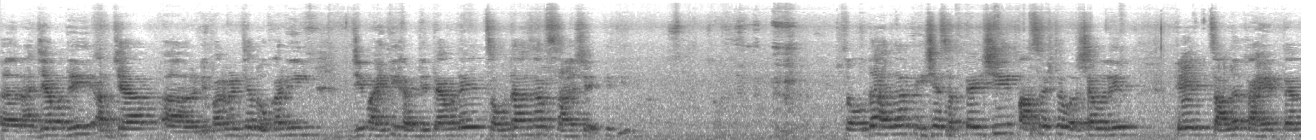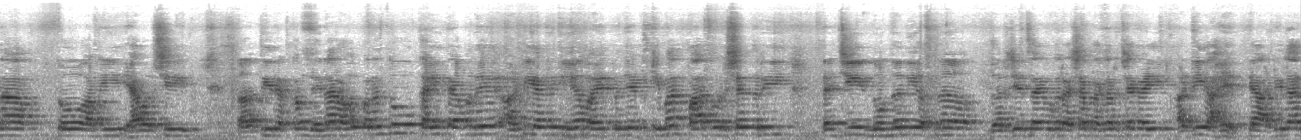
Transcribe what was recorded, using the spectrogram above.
राज्यामध्ये आमच्या डिपार्टमेंटच्या लोकांनी जी माहिती काढली त्यामध्ये चौदा हजार सहाशे किती? चौदा हजार तीनशे सत्याऐंशी पासष्ट वर्षावरील ते चालक आहेत त्यांना तो आम्ही ह्या वर्षी ती रक्कम देणार आहोत. परंतु काही त्यामध्ये अटी आणि नियम आहेत. म्हणजे किमान पाच वर्ष तरी त्यांची नोंदणी असणं गरजेचं आहे वगैरे अशा प्रकारच्या काही अटी आहेत. त्या अटीला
